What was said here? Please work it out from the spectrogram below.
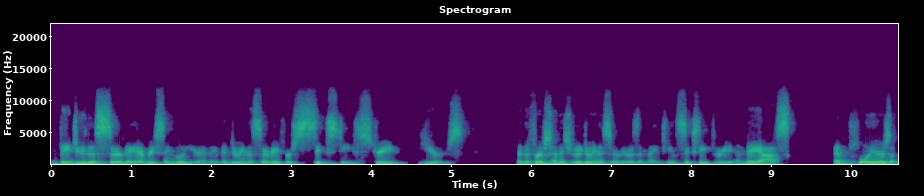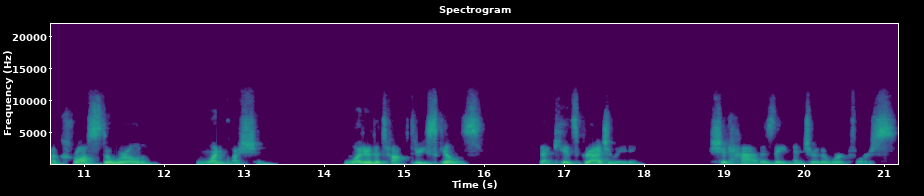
They do this survey every single year, and they've been doing the survey for 60 straight years. And the first time they started doing the survey was in 1963. And they asked employers across the world one question What are the top three skills that kids graduating should have as they enter the workforce?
